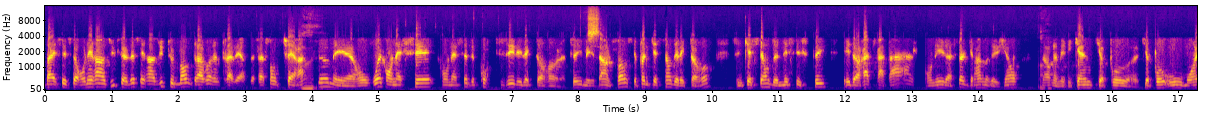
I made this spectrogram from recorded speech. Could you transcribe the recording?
ben, c'est ça. On est rendu que là, c'est rendu que tout le monde veut avoir une traverse de façon différente, mais euh, on voit qu'on essaie qu'on essaie de courtiser l'électorat. Mais dans le fond, c'est pas une question d'électorat, c'est une question de nécessité et de rattrapage. On est la seule grande région ah. nord-américaine qui a pas qui a pas au moins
